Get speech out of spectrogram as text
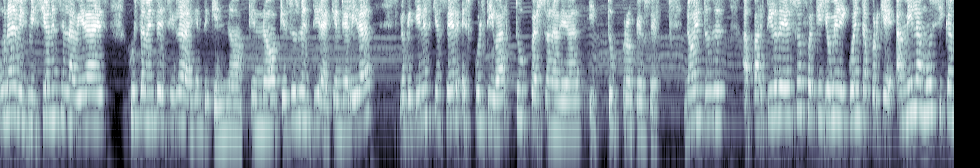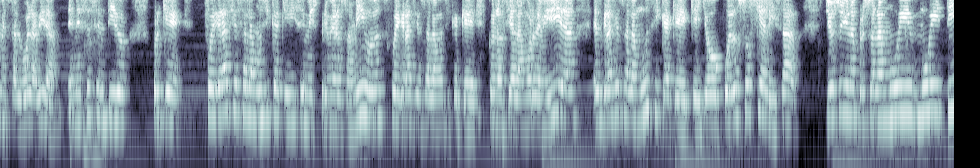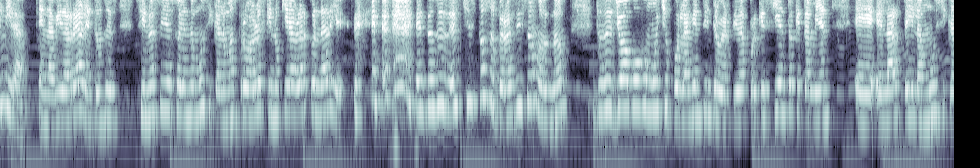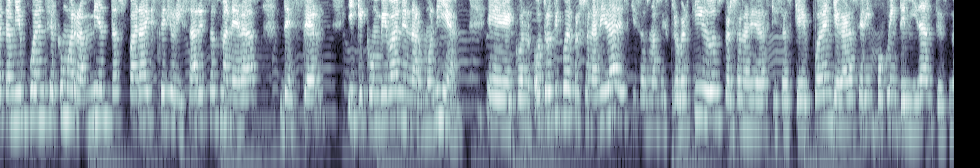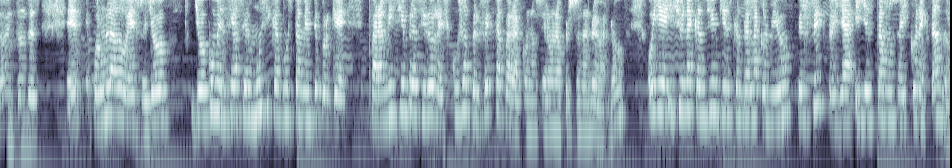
una de mis misiones en la vida es justamente decirle a la gente que no, que no, que eso es mentira, que en realidad lo que tienes que hacer es cultivar tu personalidad y tu propio ser, ¿no? Entonces, a partir de eso fue que yo me di cuenta, porque a mí la música me salvó la vida, en ese sentido, porque fue gracias a la música que hice mis primeros amigos, fue gracias a la música que conocí al amor de mi vida, es gracias a la música que, que yo puedo socializar yo soy una persona muy, muy tímida en la vida real, entonces si no estoy oyendo música, lo más probable es que no quiera hablar con nadie. entonces es chistoso, pero así somos, ¿no? Entonces yo abogo mucho por la gente introvertida porque siento que también eh, el arte y la música también pueden ser como herramientas para exteriorizar estas maneras de ser y que convivan en armonía eh, con otro tipo de personalidades, quizás más extrovertidos, personalidades quizás que pueden llegar a ser un poco intimidantes, ¿no? Entonces, eh, por un lado eso, yo yo comencé a hacer música justamente porque para mí siempre ha sido la excusa perfecta para conocer a una persona nueva, ¿no? Oye, hice una canción, ¿quieres cantarla conmigo? Perfecto, ya, y ya estamos ahí conectando.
